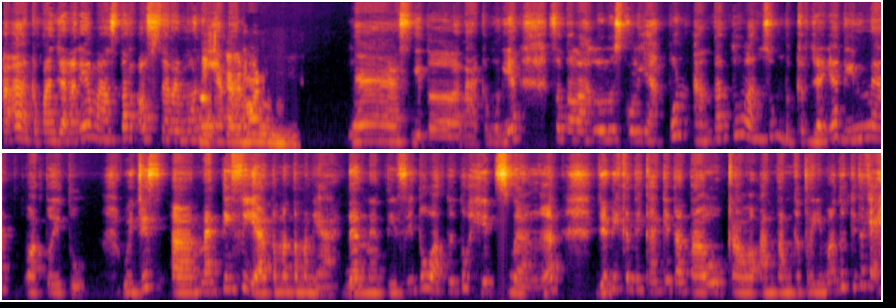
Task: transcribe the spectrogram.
uh, kepanjangannya Master of Ceremony ya, Ceremony. Yes, gitu. Nah, kemudian setelah lulus kuliah pun Antan tuh langsung bekerjanya di net waktu itu which is uh, Net TV ya teman-teman ya. Dan Net TV tuh waktu itu hits banget. Jadi ketika kita tahu kalau Antan keterima tuh kita kayak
